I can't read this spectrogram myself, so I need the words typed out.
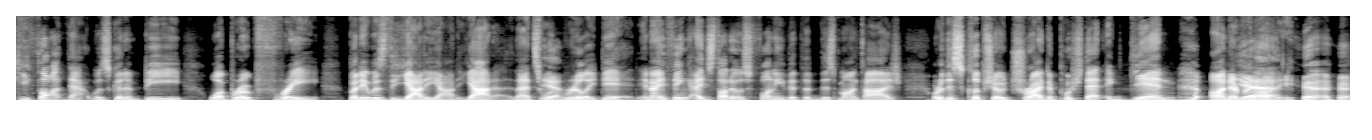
He thought that was going to be what broke free, but it was the yada yada yada. That's what Yeah. really did. And I think I just thought it was funny that the, this montage or this clip show tried to push that again on everybody. Yeah.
